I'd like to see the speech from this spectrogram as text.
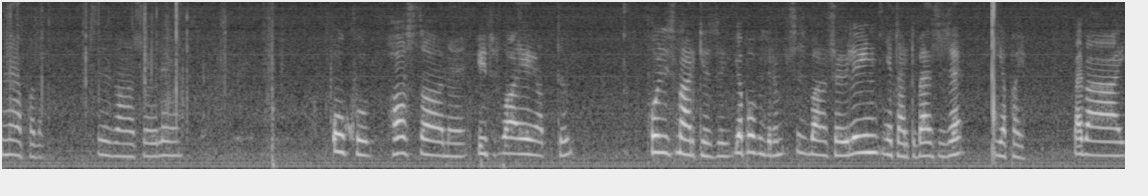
ne yapalım? Siz bana söyleyin. Okul, hastane, itfaiye yaptım. Polis merkezi yapabilirim. Siz bana söyleyin. Yeter ki ben size yapayım. Bay bay.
